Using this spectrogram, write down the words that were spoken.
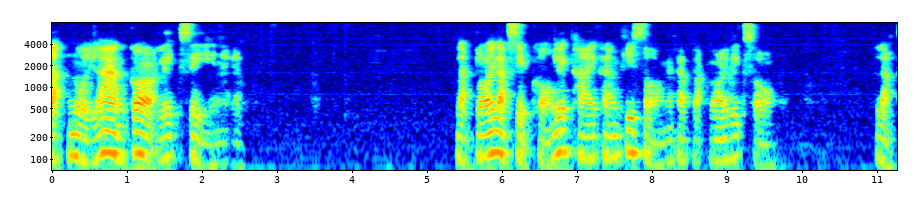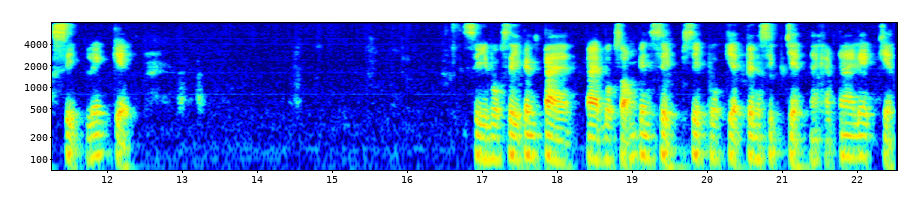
หลักหน่วยล่างก็เลขสี่นะครับ หลักร้อยหลักสิบของเลขท้ายครั้งที่สองนะครับ หลักร้อยเลขสองหลักสิบเลขเก็ด สี่บวกสี่เป็นแปดแปดบวกสองเป็นสิบสิบบวกเจ็ดเป็นสิบเจ็ดนะครับ ได้เลขเจ็ด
